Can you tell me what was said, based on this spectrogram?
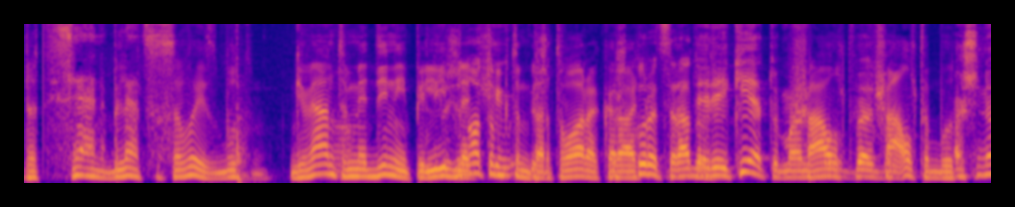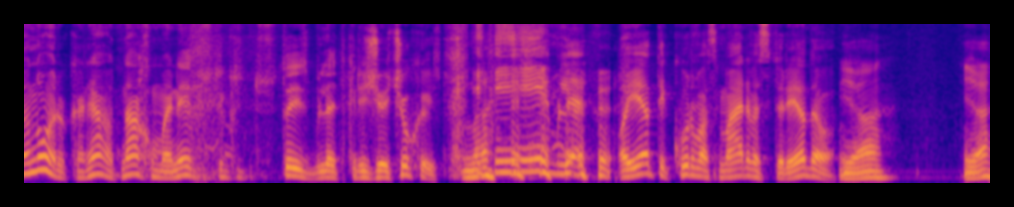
Bet seniai, blėt, su savais būtum. Gyventum mediniai piliai, Žinotum, per tvorą, Iš kur karą. atsirado? Tai reikėtų man. Šalta, bet- šalta būtų. Aš nenoriu kariauti, na, mane su su tais, blė, kryžiuočiukais. Blėt. O jie tai kurvas marvės turėdavo. Jo, jo.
